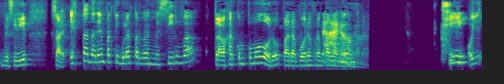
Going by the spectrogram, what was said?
decidir, ¿sabes? Esta tarea en particular tal vez me sirva trabajar con Pomodoro para poder enfrentarla de mejor manera. Sí. Oye,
